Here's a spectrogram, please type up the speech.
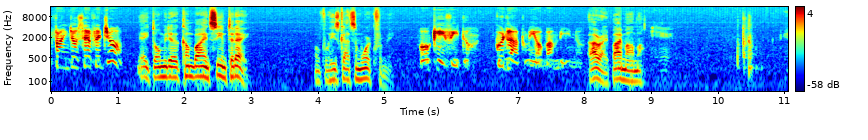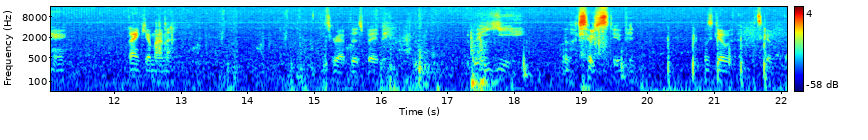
Find yourself a job. Yeah, he told me to come by and see him today. Hopefully he's got some work for me. Okay, Vito. Good luck, mio bambino. All right, bye, Mama. Eh. Eh. Thank you, Mama. Grab this baby. Yeah. We look so stupid. Let's go with it. Let's go with it.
